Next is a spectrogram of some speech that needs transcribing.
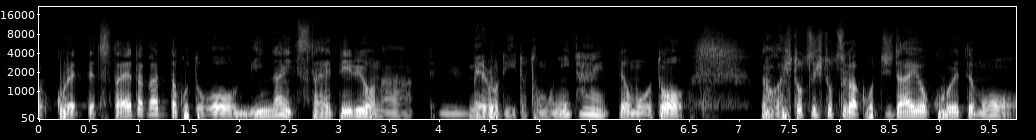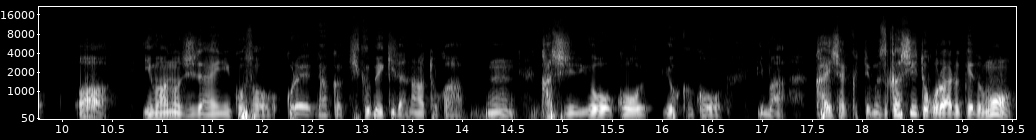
う、これって伝えたかったことをうんみんなに伝えているよなって、うんメロディーとともにっはい。て思うと、なんか一つ一つがこう時代を超えても、ああ、今の時代にこそ、これなんか聞くべきだなとか、うん、歌詞をこう、よくこう、今、解釈って難しいところあるけども、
